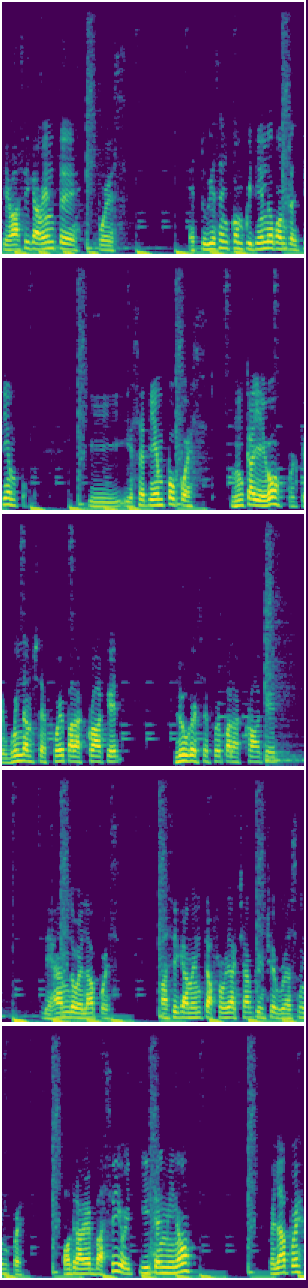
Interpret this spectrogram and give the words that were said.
que básicamente, pues estuviesen compitiendo contra el tiempo. Y, ese tiempo pues nunca llegó, porque Wyndham se fue para Crockett, Luger se fue para Crockett, dejando, ¿verdad? Pues básicamente a Florida Championship Wrestling pues otra vez vacío y, terminó, ¿verdad? Pues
